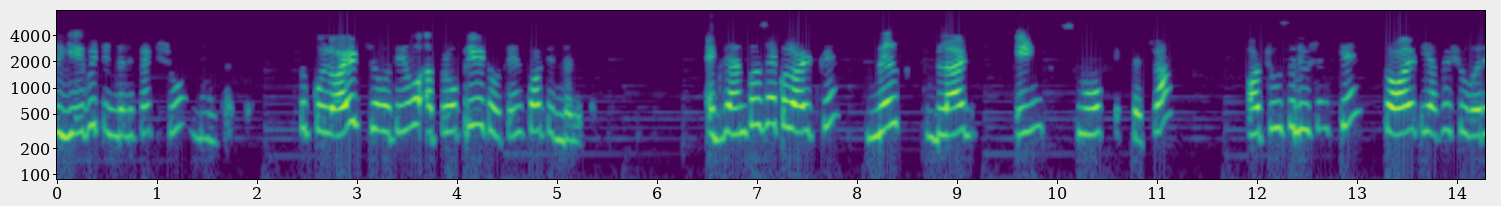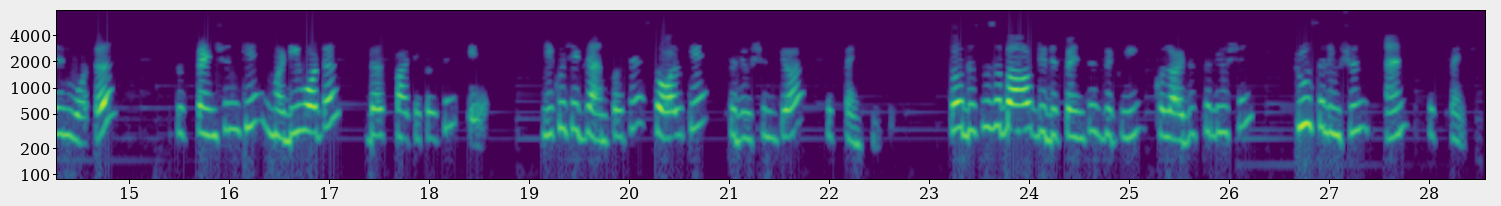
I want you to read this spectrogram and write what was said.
तो ये भी टिंडल इफ़ेक्ट शो नहीं करते। तो कोलॉइड जो होते हैं, वो अप्रोप्रिएट होते हैं फॉर टिंडल इफ़ेक्ट एग्जांपल्स है कोलॉइड के milk blood ink smoke etcetera और ट्रू सोल्यूशन के सॉल्ट या फिर शुगर इन वाटर सस्पेंशन के muddy water dust particles in air ये कुछ एग्जाम्पल्स हैं सॉल्ट के सोल्यूशन के और सस्पेंशन के। So this is about the differences between colloidal solution, true solution and suspension.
